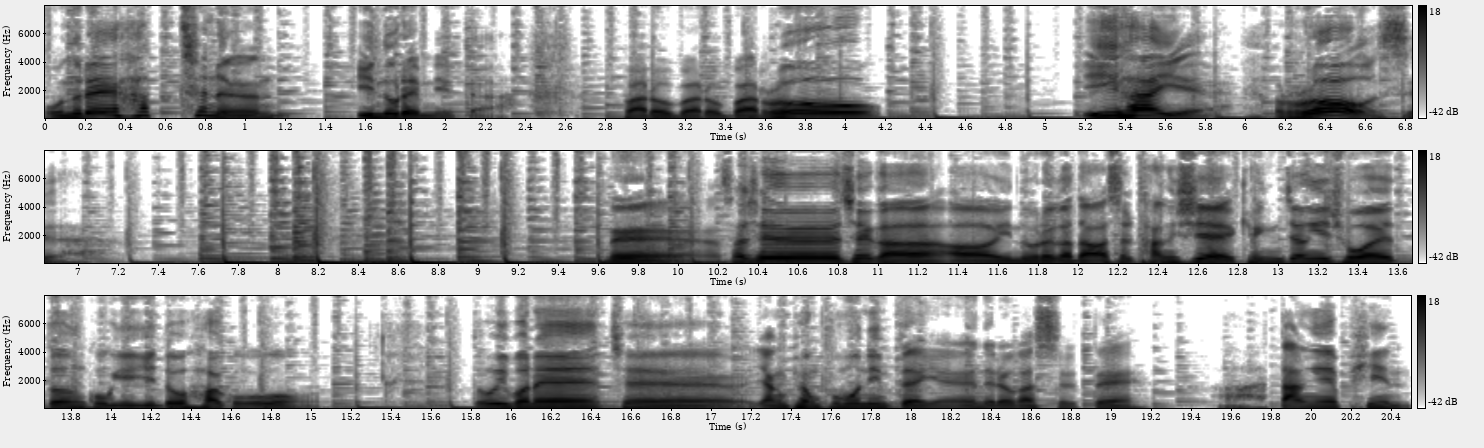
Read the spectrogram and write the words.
오늘의 하트는 이 노래입니다. 바로 바로 바로 이하이의 Rose. 네, 사실 제가 어, 이 노래가 나왔을 당시에 굉장히 좋아했던 곡이기도 하고 또 이번에 제 양평 부모님 댁에 내려갔을 때 아, 땅에 핀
